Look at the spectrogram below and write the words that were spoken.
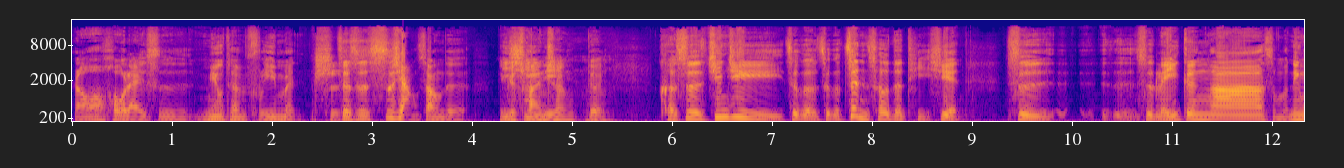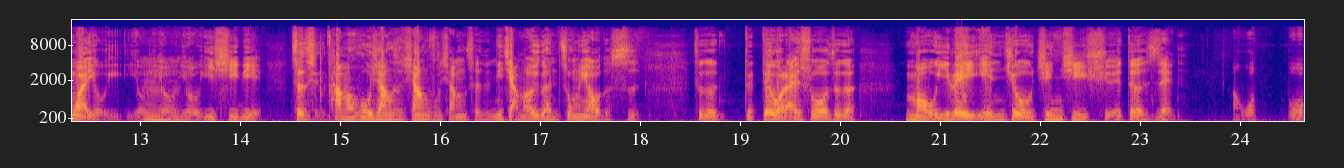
然后后来是 Milton Friedman，是，这是思想上的一个传承，对。可是经济这个这个政策的体现是是雷根啊什么，另外有有有有一系列。这是他们互相是相辅相成的。你讲到一个很重要的事，这个对对我来说，这个某一类研究经济学的人啊，我我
